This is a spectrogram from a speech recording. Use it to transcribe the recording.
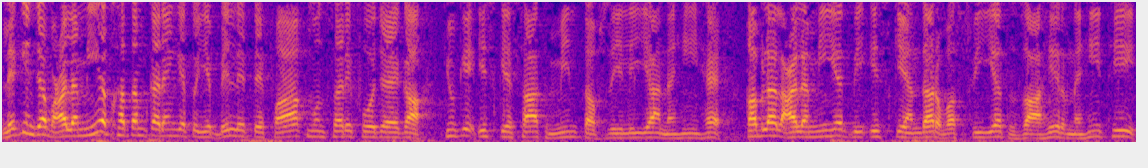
लेकिन जब आलमियत खत्म करेंगे तो यह बिल इतफाक मुनसरिफ हो जाएगा, क्योंकि इसके साथ मिन तफजीलिया नहीं है। कबल आलमियत भी इसके अंदर वसफियत ज़ाहिर नहीं थी,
